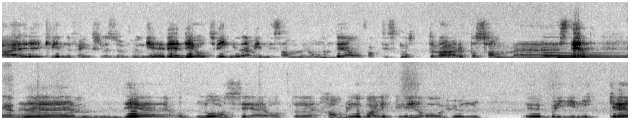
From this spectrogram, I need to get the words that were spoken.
er kvinnefengselet som fungerer. Det å tvinge dem inn i samme rom, det å faktisk måtte være på samme sted. Ja. Eh, det, og nå ser jeg jo at eh, han blir jo bare lykkelig, og hun eh, blir ikke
